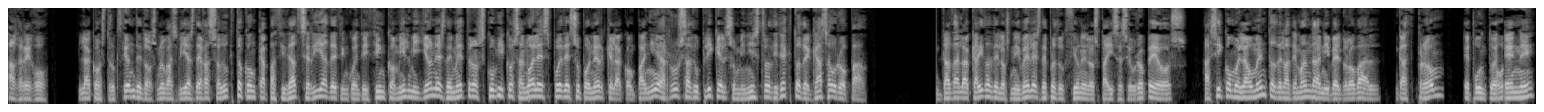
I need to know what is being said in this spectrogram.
agregó. La construcción de dos nuevas vías de gasoducto con capacidad sería de 55 mil millones de metros cúbicos anuales puede suponer que la compañía rusa duplique el suministro directo de gas a Europa. Dada la caída de los niveles de producción en los países europeos, así como el aumento de la demanda a nivel global, Gazprom, E.ON,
